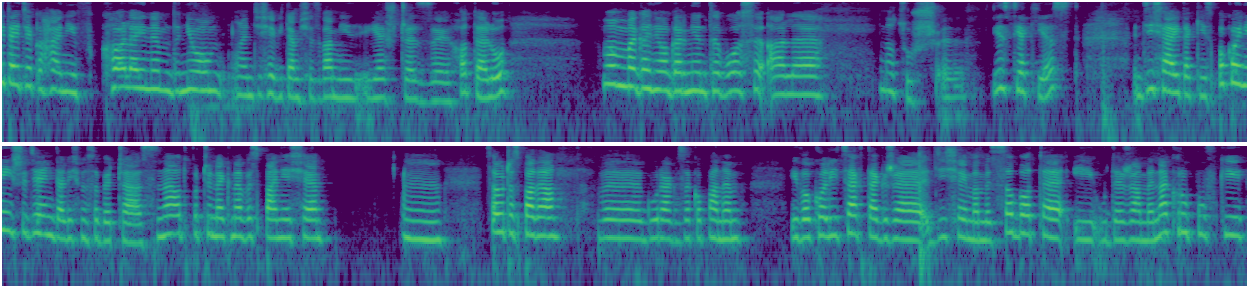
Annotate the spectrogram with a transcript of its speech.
Witajcie kochani w kolejnym dniu. Dzisiaj witam się z Wami jeszcze z hotelu. Mam mega nieogarnięte włosy, ale no cóż, y, jest jak jest. Dzisiaj taki spokojniejszy dzień, daliśmy sobie czas na odpoczynek, na wyspanie się. Mm, Cały czas pada w górach w Zakopanem i w okolicach, także dzisiaj mamy sobotę i uderzamy na Krupówki.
